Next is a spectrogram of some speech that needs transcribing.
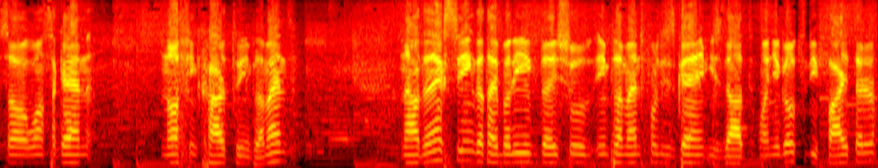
So once again, nothing hard to implement. Now the next thing that I believe they should implement for this game is that when you go to the fighter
